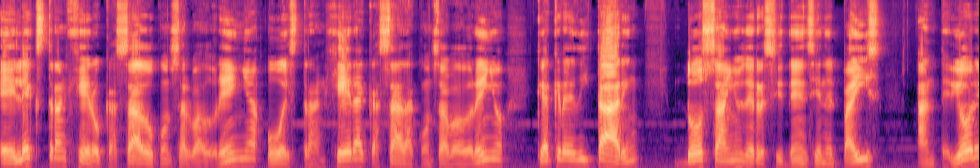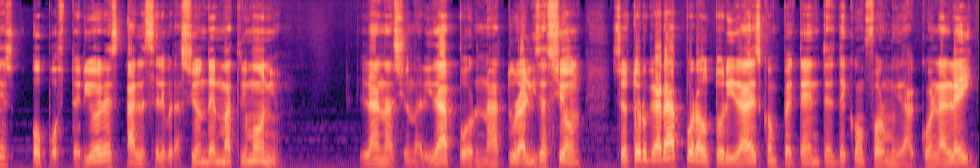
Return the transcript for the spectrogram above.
el extranjero casado con salvadoreña o extranjera casada con salvadoreño que acreditaren dos años de residencia en el país, anteriores o posteriores a la celebración del matrimonio. La nacionalidad por naturalización se otorgará por autoridades competentes de conformidad con la ley.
